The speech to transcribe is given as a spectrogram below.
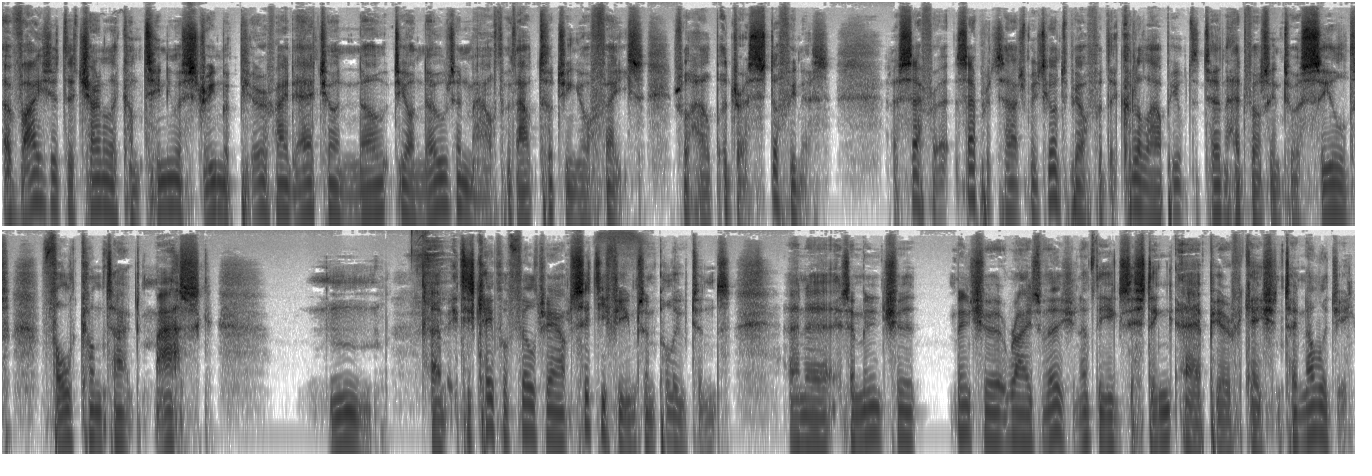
advises to channel a continuous stream of purified air to your, no- to your nose and mouth without touching your face, which will help address stuffiness. A separate, separate attachment is going to be offered that could allow people to turn the headphones into a sealed, full contact mask. Um, it is capable of filtering out city fumes and pollutants, and uh, it's a miniature miniaturized version of the existing air purification technology.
